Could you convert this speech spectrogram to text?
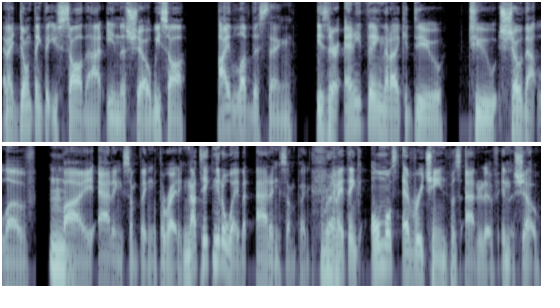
And I don't think that you saw that in this show. We saw I love this thing. Is there anything that I could do to show that love Mm. by adding something with the writing? Not taking it away, but adding something. Right. And I think almost every change was additive in the show.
